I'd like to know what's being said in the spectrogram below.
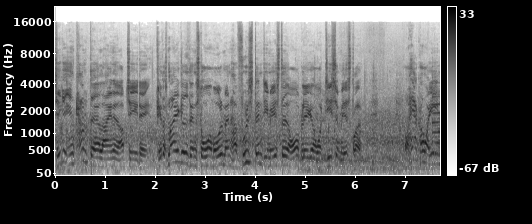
Sikke en kamp, der er legnet op til i dag. Peter Schmeichel, den store målmand, har fuldstændig mistet overblikket over disse mestre. Og her kommer en,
